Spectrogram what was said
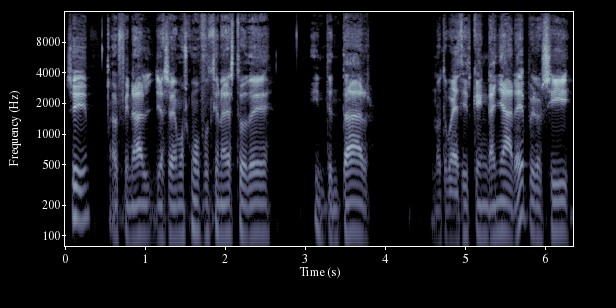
Sí, al final ya sabemos cómo funciona esto de intentar, no te voy a decir que engañar, ¿eh? pero sí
